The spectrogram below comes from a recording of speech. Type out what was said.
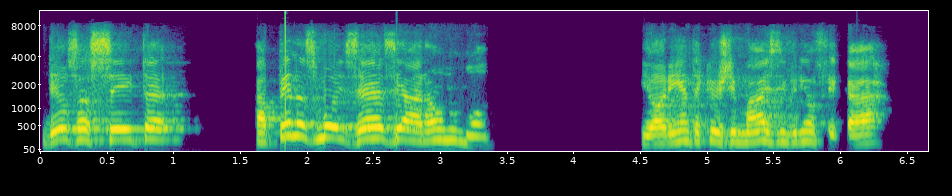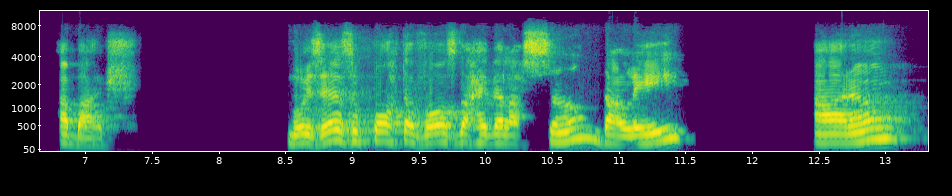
Deus aceita apenas Moisés e Arão no monte e orienta que os demais deveriam ficar abaixo. Moisés, o porta-voz da revelação, da lei, Arão,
